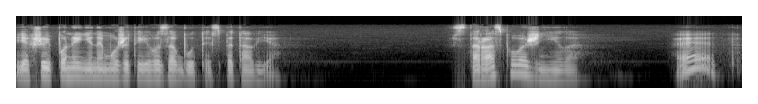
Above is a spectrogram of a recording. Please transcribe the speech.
якщо й понині не можете його забути? спитав я. Стара споважніла. Ет,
